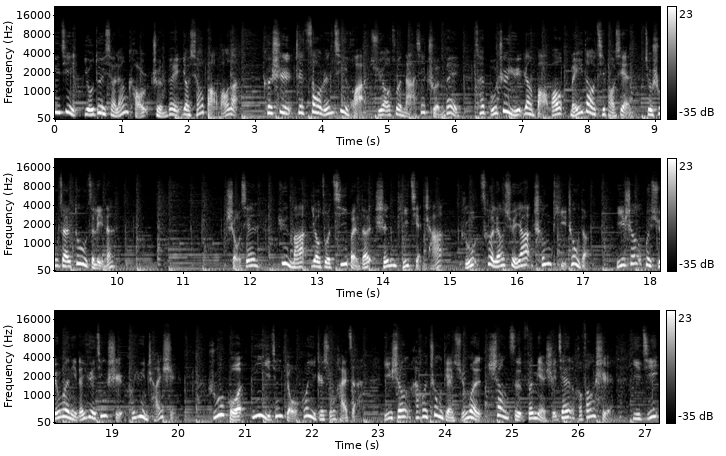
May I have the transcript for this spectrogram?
最近有对小两口准备要小宝宝了，可是这造人计划需要做哪些准备，才不至于让宝宝没到起跑线就输在肚子里呢？首先，孕妈要做基本的身体检查，如测量血压、称体重等。医生会询问你的月经史和孕产史。如果你已经有过一只熊孩子，医生还会重点询问上次分娩时间和方式，以及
